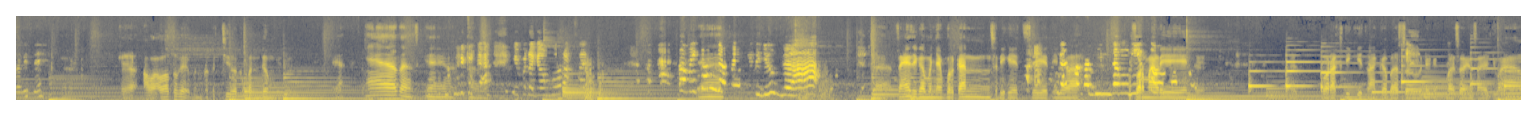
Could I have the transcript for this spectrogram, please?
Bagus deh. Kayak awal-awal tuh kayak bener kecil kependem gitu. Kayak "Nyet, nyet." kayak ya pedagang borak kan tapi kan nggak kayak gitu juga. Nah, saya juga menyampurkan sedikit sedikit inilah gitu. formalin borak sedikit lah ke bakso bakso yang saya jual.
